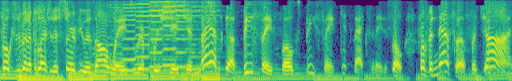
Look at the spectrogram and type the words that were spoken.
Folks, it's been a pleasure to serve you as always. We appreciate you. Mask up. Be safe, folks. Be safe. Get vaccinated. So, for Vanessa, for John,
